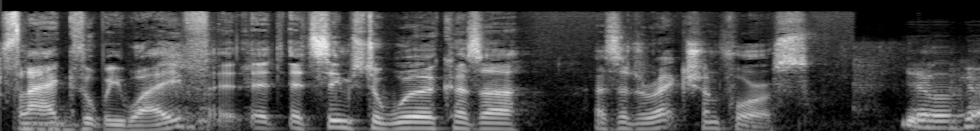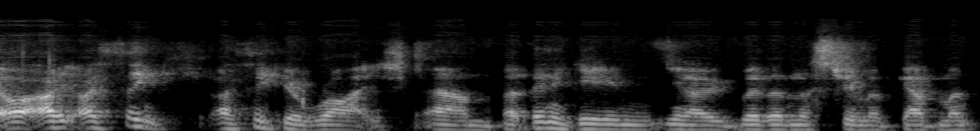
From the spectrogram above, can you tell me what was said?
flag that we wave. It, it, it seems to work as a as a direction for us. Yeah, look, I, I think I think you're right. Um, but then again, you know, within the stream of government,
